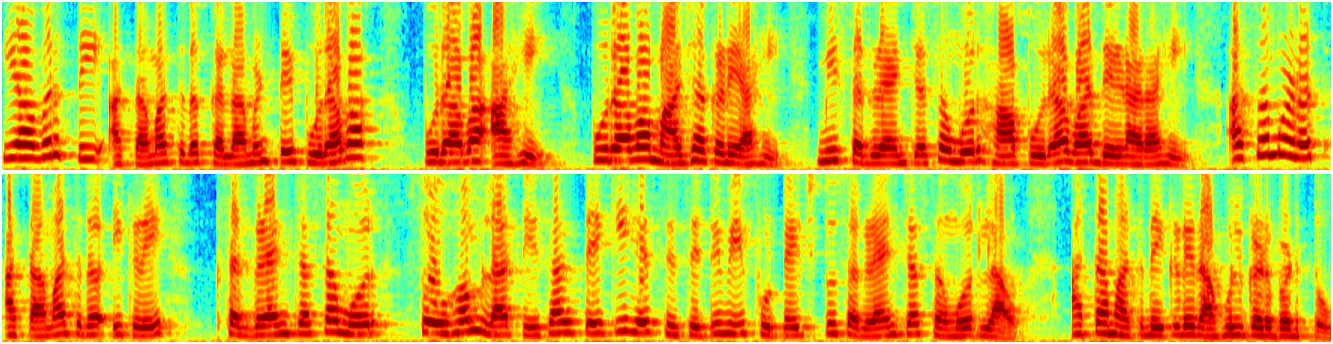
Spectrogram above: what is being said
यावरती आता मात्र कला म्हणते पुरावा. पुरावा आहे. पुरावा माझ्याकडे आहे. मी सगळ्यांच्या समोर हा पुरावा देणार आहे. असं म्हणत आता मात्र इकडे सगळ्यांच्या समोर सोहमला ती सांगते की हे सीसीटीव्ही फुटेज तू सगळ्यांच्या समोर लाव. आता मात्र इकडे राहुल गडबडतो.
